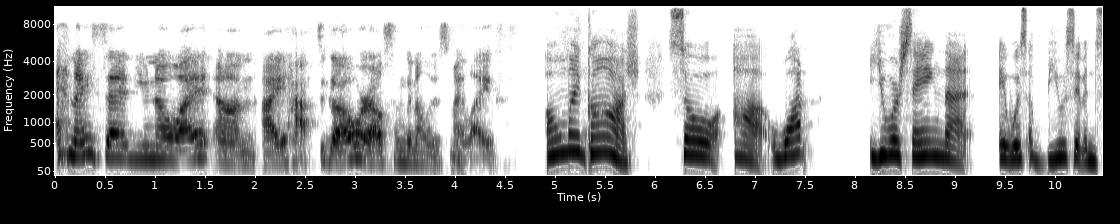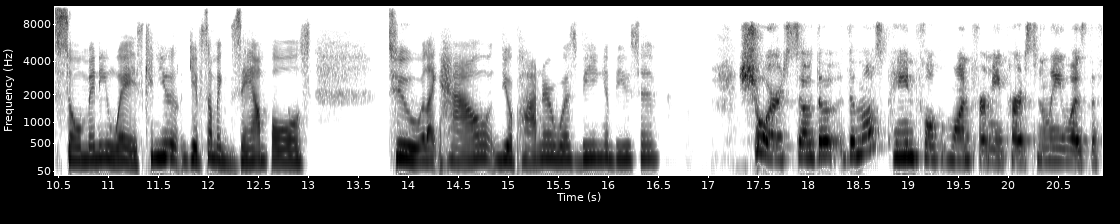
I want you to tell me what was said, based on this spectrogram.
And I said, you know what? Um, I have to go or else I'm going to lose my life. Oh my gosh. So, uh, what you were saying that it was abusive in so many ways. Can you give some examples to like how your partner was being abusive? Sure. So the the most painful one for me personally was the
